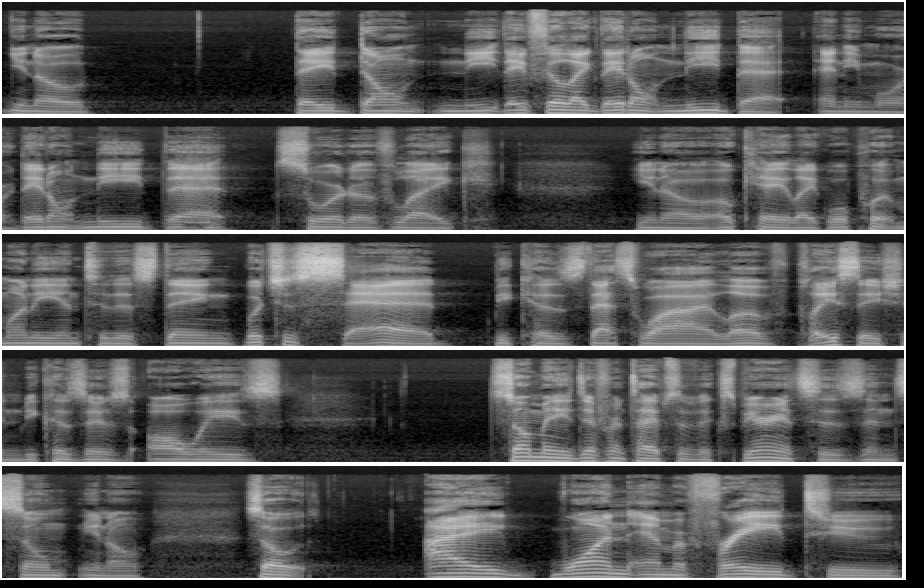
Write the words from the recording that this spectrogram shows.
you know, they don't need they feel like they don't need that anymore. They don't need that sort of like you know, okay, like we'll put money into this thing, which is sad because that's why I love PlayStation because there's always so many different types of experiences and so, you know, so I one am afraid to,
